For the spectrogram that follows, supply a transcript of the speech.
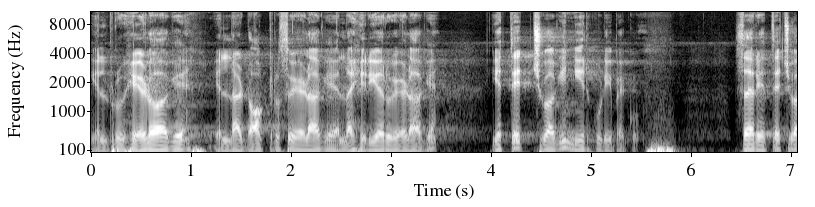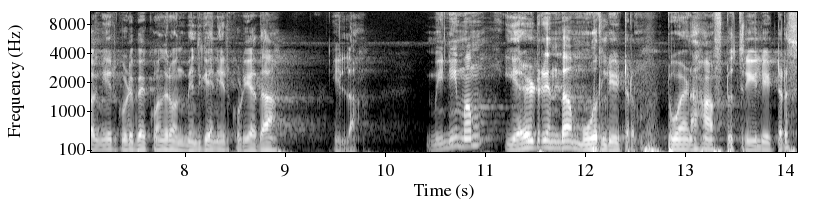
ಎಲ್ಲರೂ ಹೇಳೋ ಹಾಗೆ, ಎಲ್ಲ ಡಾಕ್ಟರ್ಸು ಹೇಳೋ ಹಾಗೆ, ಎಲ್ಲ ಹಿರಿಯರು ಹೇಳೋ ಹಾಗೆ ಯಥೇಚ್ಛವಾಗಿ ನೀರು ಕುಡಿಬೇಕು. ಸರ್, ಯಥೇಚ್ಛವಾಗಿ ನೀರು ಕುಡಿಬೇಕು ಅಂದರೆ ಒಂದು ಬಿಂದಿಗೆ ನೀರು ಕುಡಿಯೋದಾ? ಇಲ್ಲ. ಮಿನಿಮಮ್ ಎರಡರಿಂದ ಮೂರು litre, two and half to three litres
